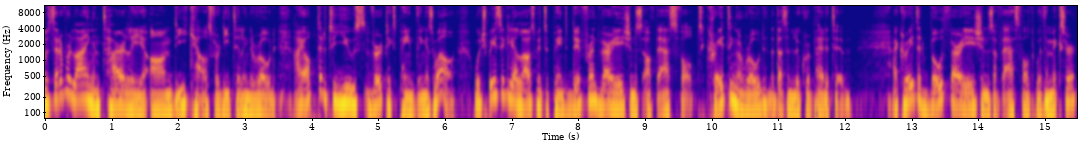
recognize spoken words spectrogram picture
instead of relying entirely on decals for detailing the road, I opted to use vertex painting as well, which basically allows me to paint different variations of the asphalt, creating a road that doesn't look repetitive. I created both variations of the asphalt with a mixer,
